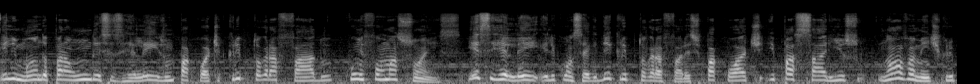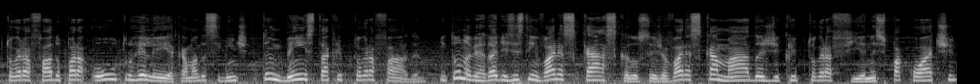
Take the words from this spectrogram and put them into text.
ele manda para um desses relays um pacote criptografado com informações. Esse relay ele consegue decriptografar esse pacote e passar isso novamente criptografado para outro relay, a camada seguinte também está criptografada. Então, na verdade, existem várias cascas, ou seja, várias camadas de criptografia nesse pacote,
